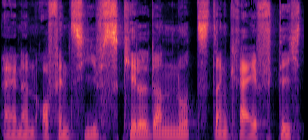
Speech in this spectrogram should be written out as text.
einen Offensivskill dann nutzt, dann greift dich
